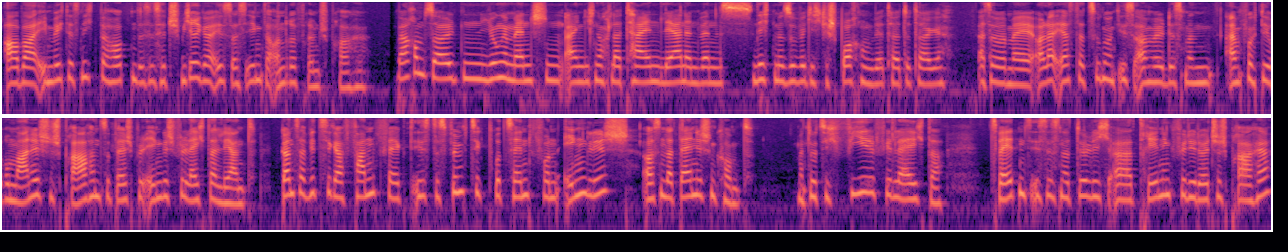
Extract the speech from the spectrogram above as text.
Aber ich möchte jetzt nicht behaupten, dass es jetzt schwieriger ist als irgendeine andere Fremdsprache. Warum sollten junge Menschen eigentlich noch Latein lernen, wenn es nicht mehr so wirklich gesprochen wird heutzutage? Also mein allererster Zugang ist einmal, dass man einfach die romanischen Sprachen, zum Beispiel Englisch, viel leichter lernt. Ganz ein witziger Fun Fact ist, dass 50 Prozent von Englisch aus dem Lateinischen kommt. Man tut sich viel, viel leichter. Zweitens ist es natürlich ein Training für die deutsche Sprache.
